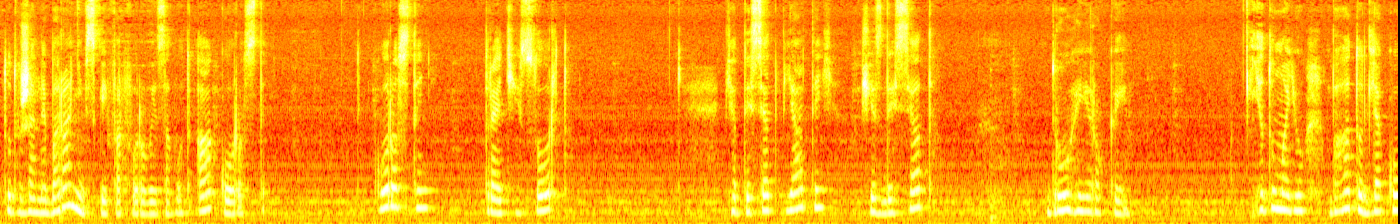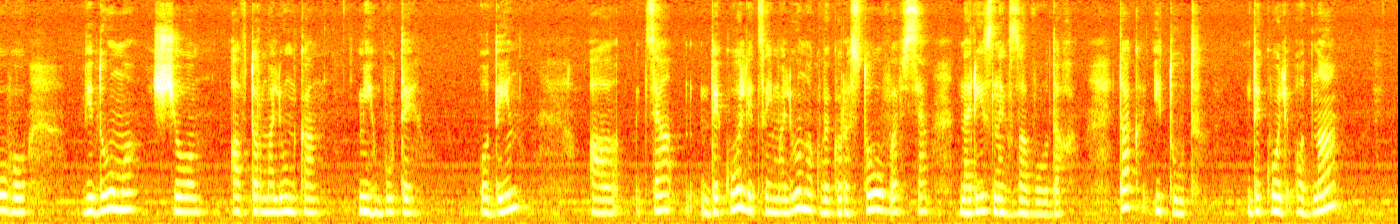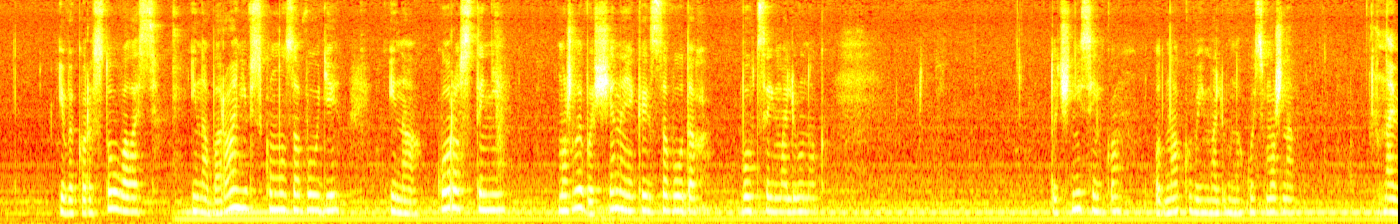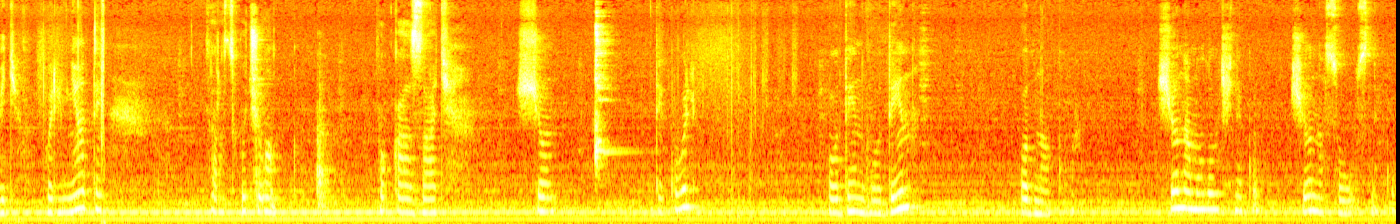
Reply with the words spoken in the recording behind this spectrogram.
тут вже не Баранівський фарфоровий завод, а Коростень. Коростень, третій сорт, 55-й, 62 роки. Я думаю, багато для кого відомо, що автор малюнка міг бути один, а ця деколі, цей малюнок використовувався на різних заводах. Так і тут деколь одна і використовувалась і на Баранівському заводі, і на Коростені, можливо, ще на яких заводах був цей малюнок. Точнісінько однаковий малюнок. Ось можна навіть порівняти. Зараз хочу вам показати, що деколь один в один однаково. Що на молочнику, що на соуснику.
